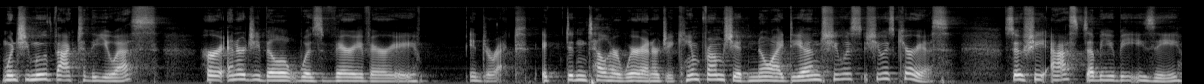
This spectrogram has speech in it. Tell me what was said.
When she moved back to the US, her energy bill was very, very indirect. It didn't tell her where energy came from. She had no idea, and she was, she was curious. So she asked WBEZ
